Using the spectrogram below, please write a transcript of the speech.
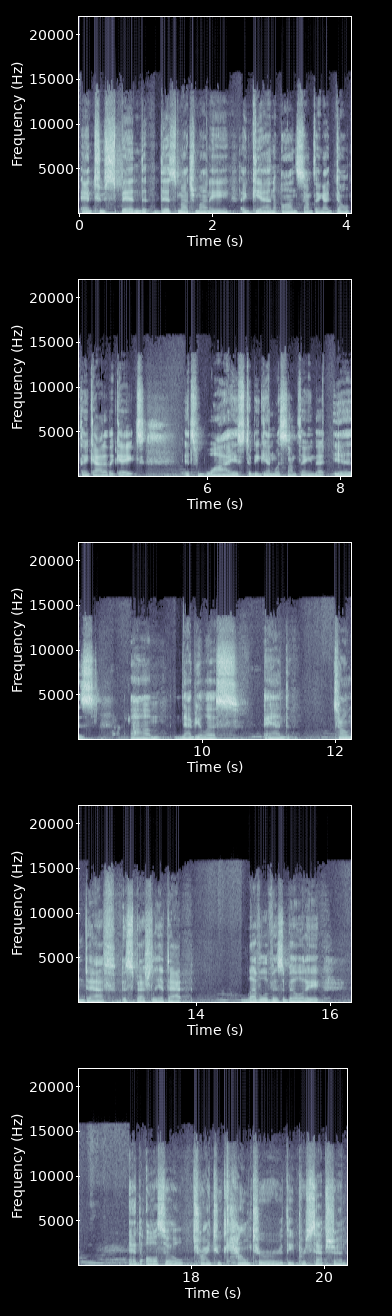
And to spend this much money again on something, I don't think out of the gate it's wise to begin with something that is um, nebulous and tone deaf, especially at that level of visibility and also trying to counter the perception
